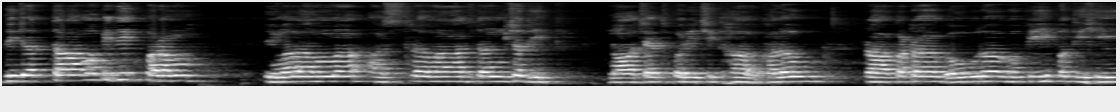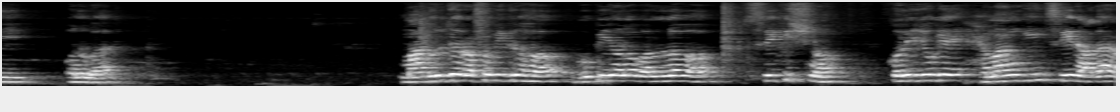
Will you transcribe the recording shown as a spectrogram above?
দ্বিজত্তামপি দিক পরম, বিমলম আশ্রমাদঞ্চ দিক। ন চেত পরিচিত খলৌ, প্রকট গৌর গোপীপতি অনুবাদ। মাধুর্য রসবিগ্রহ গোপীজন বল্লভ শ্রীকৃষ্ণ, কলিযুগে হেমাঙ্গী শ্রী রাধার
